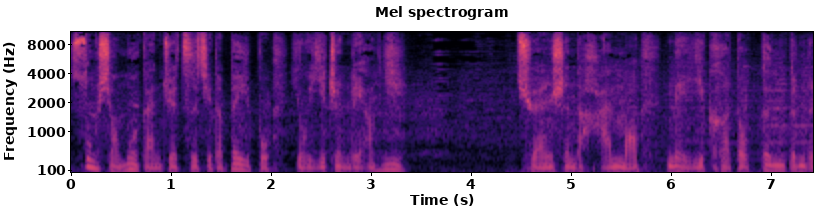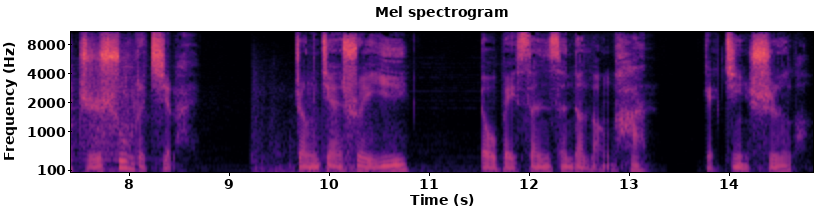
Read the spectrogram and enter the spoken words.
宋小沫感觉自己的背部有一阵凉意，全身的汗毛那一刻都根根的直竖了起来，整件睡衣都被森森的冷汗给浸湿了。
